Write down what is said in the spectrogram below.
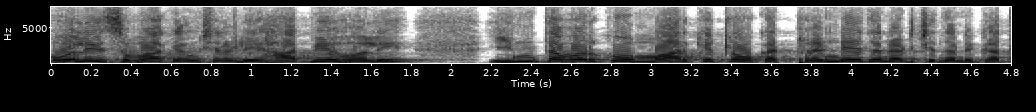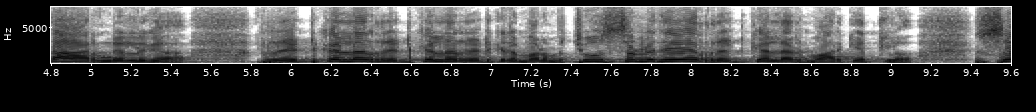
హోలీ శుభాకాంక్షలు అండి. హ్యాపీ హోలీ. ఇంతవరకు మార్కెట్లో ఒక ట్రెండ్ అయితే వచ్చిందండి. గత ఆరు నెలలుగా red colour red colour red colour. మనం చూస్తున్నదే రెడ్ కలర్ మార్కెట్లో. సో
